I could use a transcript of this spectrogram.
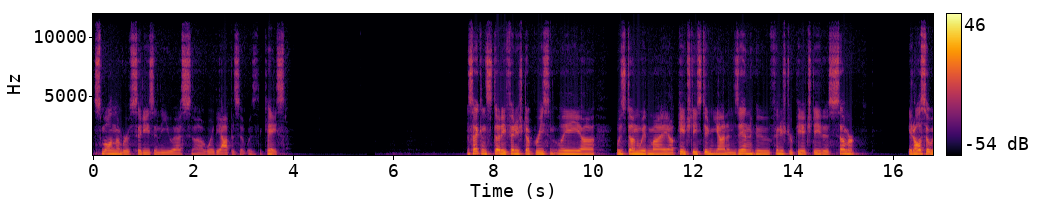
small number of cities in the US uh, where the opposite was the case. The second study finished up recently uh, was done with my uh, PhD student Yanan Xin, who finished her PhD this summer. It also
